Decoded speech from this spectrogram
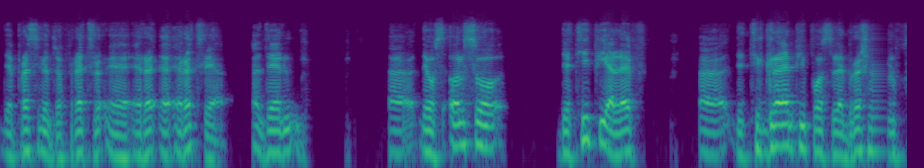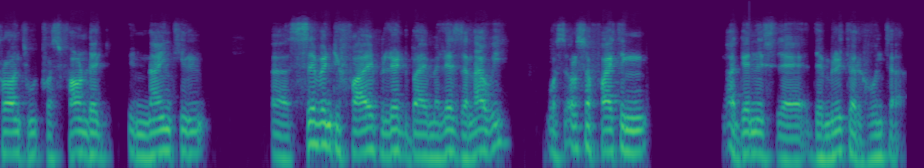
the president of Eritrea. And then uh, there was also the TPLF, uh, the Tigrayan People's Liberation Front, which was founded in 1975, uh, led by Meles Zenawi, was also fighting against the, the military junta.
